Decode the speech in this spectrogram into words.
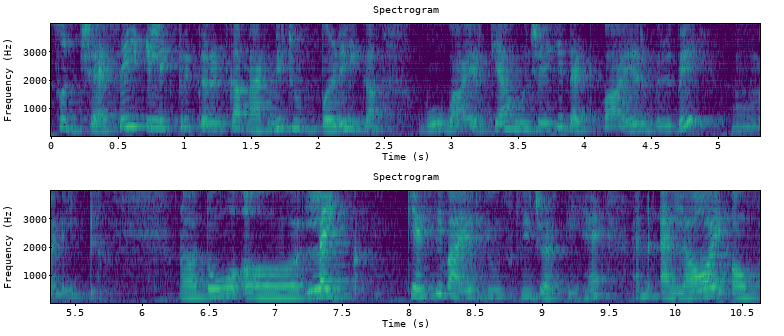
सो so, जैसे ही इलेक्ट्रिक करंट का मैग्नीट्यूड बढ़ेगा वो वायर क्या हो जाएगी? That wire will be melt तो लाइक uh, like, कैसी वायर यूज़ की जाती है? And alloy of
